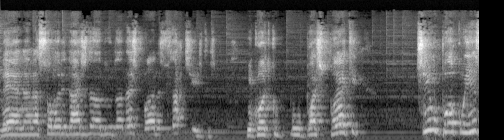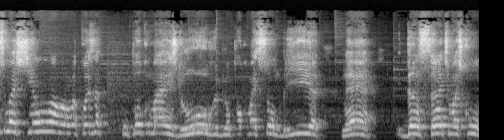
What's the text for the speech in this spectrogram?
né, na, na sonoridade da, do, das bandas, dos artistas. Enquanto que o, pós-punk tinha um pouco isso, mas tinha uma, uma, coisa um pouco mais lúgubre, um pouco mais sombria, né? dançante, mas com,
